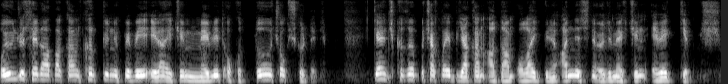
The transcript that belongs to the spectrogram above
Oyuncu Seda Bakan 40 günlük bebeği Ela için mevlid okuttu. Çok şükür dedi. Genç kızı bıçaklayıp yakan adam olay günü annesini öldürmek için eve girmiş.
